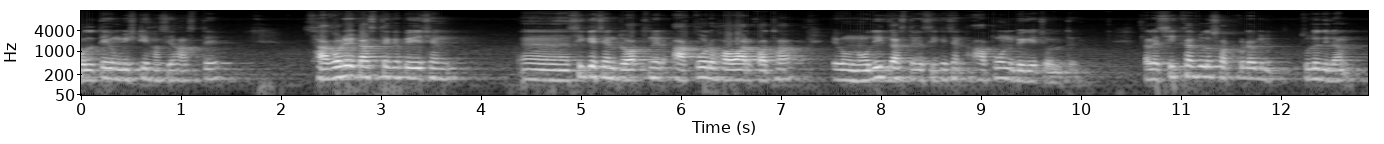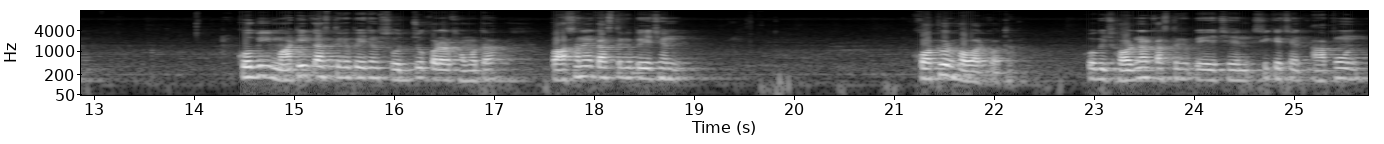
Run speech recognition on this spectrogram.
বলতে ও মিষ্টি হাসি হাসতে। সাগরের কাছ থেকে পেয়েছেন শিখেছেন রত্নের আকর হওয়ার কথা এবং নদীর কাছ থেকে শিখেছেন আপন বেগে চলতে। তাহলে শিক্ষাগুলো শর্ট করে আমি তুলে দিলাম। কবি মাটির কাছ থেকে পেয়েছেন সহ্য করার ক্ষমতা, পাষাণের কাছ থেকে পেয়েছেন কঠোর হওয়ার কথা। কবি ঝর্ণার কাছ থেকে পেয়েছেন, শিখেছেন আপন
